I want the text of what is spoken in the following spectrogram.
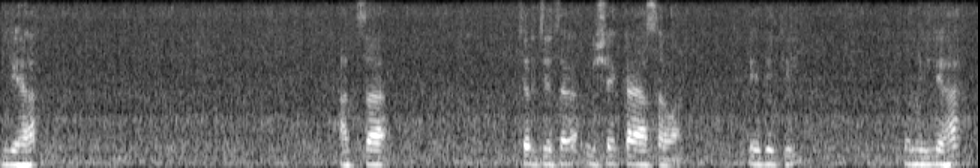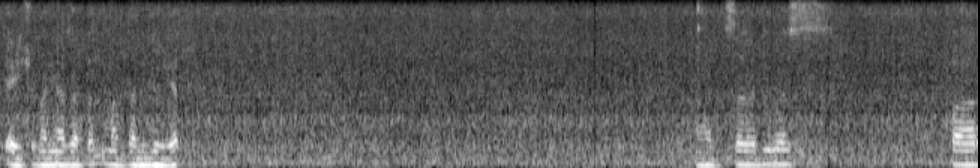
लिहा. आजचा चर्चेचा विषय काय असावा ते देखील तुम्ही लिहा. त्या हिशोबाने आज आपण मतदान घेऊयात. आजचा दिवस फार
